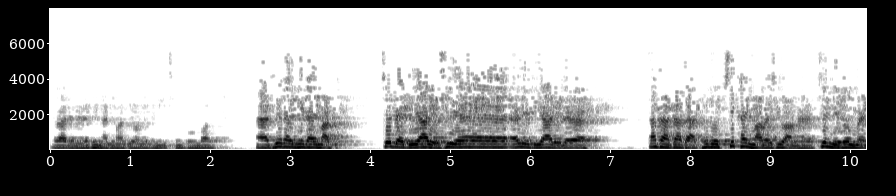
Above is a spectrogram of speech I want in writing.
အဲဒါတွေလည်းဒီနေ့ဒီမှာပြောမယ်ဒီနေ့အချိန်ကုန်သွားအဲဖြစ်ခဲ့ဖြစ်တိုင်းမှာဖြစ်တဲ့တရားတွေရှိတယ်အဲ့ဒီတရားတွေလည်း တတတတထိုးထိုးဖြစ်ခိုက်မှာပဲရှိရမယ်ဖြစ်နေတော့မဲ့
